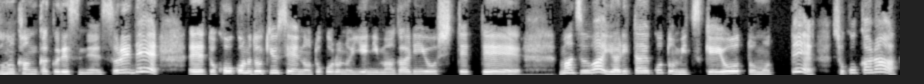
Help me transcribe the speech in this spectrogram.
その感覚ですね。それで、えっ、と、高校の同級生のところの家に間借りをしてて、まずはやりたいことを見つけようと思って、そこから、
